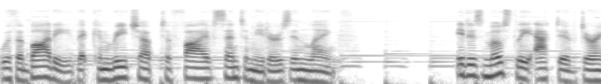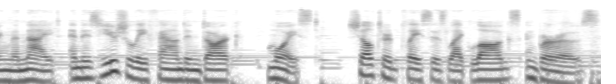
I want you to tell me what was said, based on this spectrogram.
with a body that can reach up to 5 centimeters in length. It is mostly active during the night and is usually found in dark, moist, sheltered places like logs and burrows.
